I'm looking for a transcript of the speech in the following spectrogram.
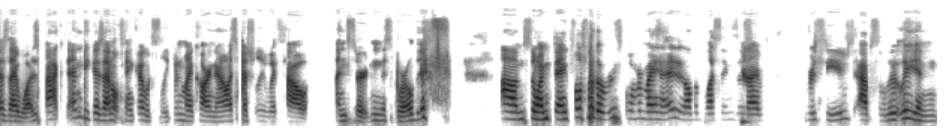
as I was back then because I don't think I would sleep in my car now, especially with how uncertain this world is. Um, so I'm thankful for the roof over my head and all the blessings that I've received, absolutely, and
